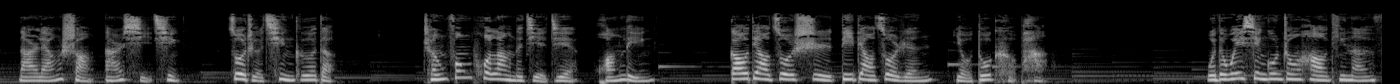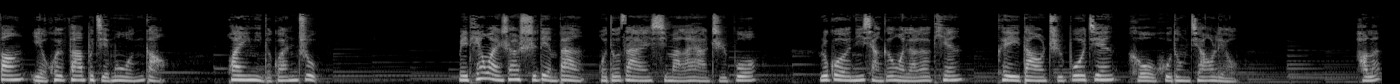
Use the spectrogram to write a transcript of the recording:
“哪儿凉爽哪儿喜庆”，作者庆哥的《乘风破浪的姐姐黄玲》，高调做事低调做人有多可怕？我的微信公众号“听南方”也会发布节目文稿，欢迎你的关注。每天晚上十点半，我都在喜马拉雅直播。如果你想跟我聊聊天，可以到直播间和我互动交流。好了，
